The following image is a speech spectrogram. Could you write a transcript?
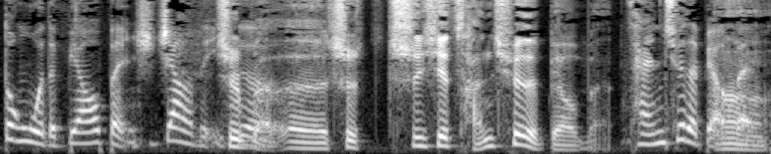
动物的标本，是这样的一？个呃，是是一些残缺的标本，残缺的标本。嗯，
